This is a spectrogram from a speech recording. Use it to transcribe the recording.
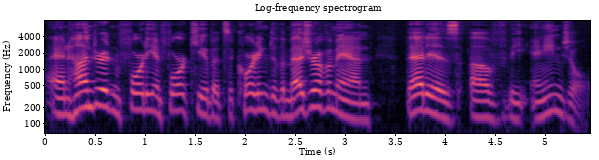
An hundred and forty and four cubits, according to the measure of a man, that is, of the angel.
